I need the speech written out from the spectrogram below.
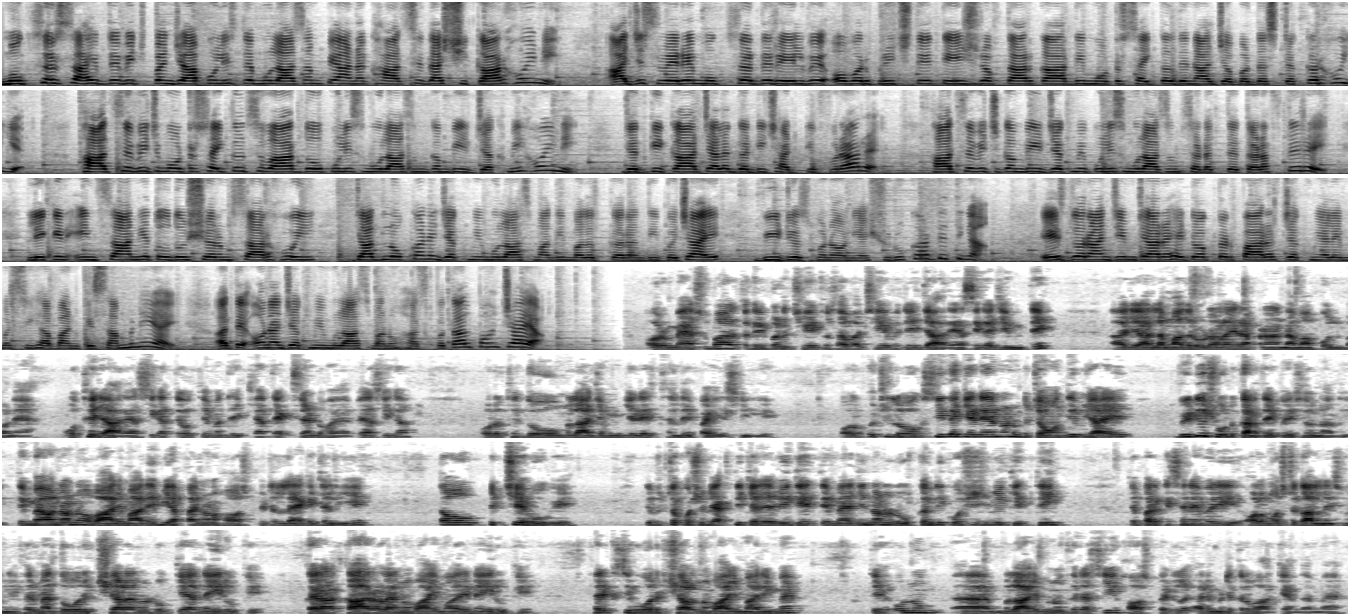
ਮੁਕਤਸਰ ਸਾਹਿਬ ਦੇ ਵਿੱਚ ਪੰਜਾਬ ਪੁਲਿਸ ਦੇ ਮੁਲਾਜ਼ਮ ਭਿਆਨਕ ਹਾਦਸੇ ਦਾ ਸ਼ਿਕਾਰ ਹੋਏ ਨੇ। ਅੱਜ ਸਵੇਰੇ ਮੁਕਤਸਰ ਦੇ ਰੇਲਵੇ ਓਵਰਬ੍ਰਿਜ ਤੇ ਤੇਜ਼ ਰਫ਼ਤਾਰ ਕਾਰ ਦੀ ਮੋਟਰਸਾਈਕਲ ਦੇ ਨਾਲ ਜ਼ਬਰਦਸਤ ਟੱਕਰ ਹੋਈ ਹੈ। ਹਾਦਸੇ ਵਿੱਚ ਮੋਟਰਸਾਈਕਲ ਸਵਾਰ ਦੋ ਪੁਲਿਸ ਮੁਲਾਜ਼ਮ ਗੰਭੀਰ ਜ਼ਖਮੀ ਹੋਏ ਨੇ, ਜਦਕਿ ਕਾਰ ਚਾਲਕ ਗੱਡੀ ਛੱਡ ਕੇ ਫਰਾਰ ਹੈ। ਹਾਦਸੇ ਵਿੱਚ ਗੰਭੀਰ ਜ਼ਖਮੀ ਪੁਲਿਸ ਮੁਲਾਜ਼ਮ ਸੜਕ ਤੇ ਤੜਫਦੇ ਰਹੇ, ਲੇਕਿਨ ਇਨਸਾਨੀਅਤ ਉਦੋਂ ਸ਼ਰਮਸਾਰ ਹੋਈ ਜਦ ਲੋਕਾਂ ਨੇ ਜ਼ਖਮੀ ਮੁਲਾਜ਼ਮਾਂ ਦੀ ਮਦਦ ਕਰਨ ਦੀ ਬਜਾਏ ਵੀਡੀਓਜ਼ ਬਣਾਉਣੀਆਂ ਸ਼ੁਰੂ ਕਰ ਦਿੱਤੀਆਂ। ਇਸ ਦੌਰਾਨ ਜਿਮ ਜਾ ਰਹੇ ਡਾਕਟਰ ਪਾਰਸ ਜ਼ਖਮੀ ਵਾਲੇ ਮਸੀਹਾ ਬਣ ਕੇ ਸਾਹਮਣੇ ਆਏ ਅਤੇ ਉਹਨਾਂ ਜ਼ਖਮੀ ਮੁਲਾਜ਼ਮਾਂ ਨੂੰ ਹਸਪਤਾਲ ਪਹੁੰਚਾਇਆ। ਔਰ ਮੈਂ ਸਵੇਰ ਤਕਰੀਬਨ 6 ਤੋਂ ਸਵਾ ਛੇ ਵਜੇ ਜਾ ਰਿਹਾ ਸੀਗਾ ਜਿਮ ਤੇ। ਅੱਜ ਰੋਡ ਵਾਲਾ ਜਿਹੜਾ ਆਪਣਾ ਨਵਾਂ ਪੁਲ ਬਣਿਆ, ਉੱਥੇ ਜਾ ਰਿਹਾ ਸੀਗਾ ਤੇ ਉੱਥੇ ਮੈਂ ਦੇਖਿਆ ਤੇ ਐਕਸੀਡੈਂਟ ਹੋਇਆ ਪਿਆ ਸੀਗਾ ਔਰ ਉੱਥੇ ਦੋ ਮੁਲਾਜ਼ਮ ਜਿਹੜੇ ਥੱਲੇ ਪਏ ਸੀਗੇ। ਔਰ ਕੁਝ ਲੋਕ ਸੀਗੇ ਜਿਹੜੇ ਉਹਨਾਂ ਨੂੰ ਬਚਾਉਣ ਦੀ ਬਜਾਏ ਵੀਡੀਓ ਸ਼ੂਟ ਕਰਦੇ ਪਏ ਸੀ ਉਹਨਾਂ ਦੀ। ਤੇ ਮੈਂ ਉਹਨਾਂ ਨੂੰ ਆਵਾਜ਼ ਮਾਰੀ ਵੀ ਆਪਾਂ ਇਹਨਾਂ ਨੂੰ ਹਸਪੀਟਲ ਲੈ ਕੇ ਚੱਲੀਏ, ਤਾਂ ਉਹ ਪਿੱਛੇ ਹੋ ਗਏ। ਤੇ ਵਿੱਚੋਂ ਕੁਝ ਵਿਅਕਤੀ ਚਲੇ ਵੀ ਗਏ ਤੇ ਮੈਂ ਜਿਨ੍ਹਾਂ ਨੂੰ ਰੋਕਣ ਦੀ ਕੋਸ਼ਿਸ਼ ਵੀ ਕੀਤੀ ਤੇ ਪਰ ਕਿਸੇ ਨੇ ਮੇਰੀ ਆਲਮੋਸਟ ਗੱਲ ਨਹੀਂ ਸੁਣੀ। ਫਿਰ ਮੈਂ ਦੋ ਰਿਕਸ਼ੇ ਵਾਲਿਆਂ ਨੂੰ ਰੋਕਿਆ ਨਹੀਂ ਰੁਕੇ। ਕਾਰ ਵਾਲਿਆਂ ਨੂੰ ਆਵਾਜ਼ ਮਾਰੀ ਨਹੀਂ ਰੁਕੇ। ਫਿਰ ਕਿਸੇ ਹੋਰ ਰਿਕਸ਼ਾ ਵਾਲੇ ਨੂੰ ਆਵਾਜ਼ ਮਾਰੀ ਮੈਂ ਤੇ ਉਹਨੂੰ ਮੁਲਾਜ਼ਮ ਨੂੰ ਫਿਰ ਅਸੀਂ ਹਸਪੀਟਲ ਐਡਮਿਟ ਕਰਵਾ ਕੇ ਆਂਦਾ ਮੈਂ।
